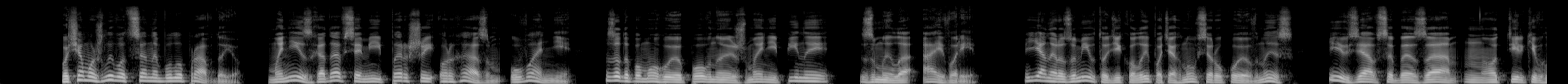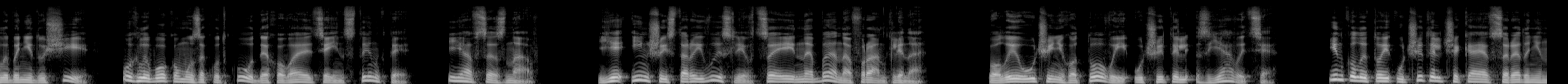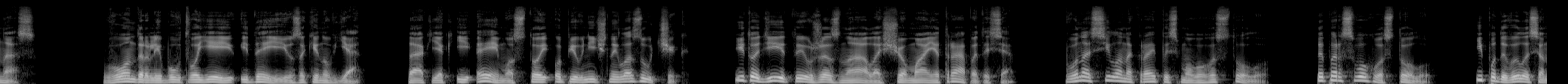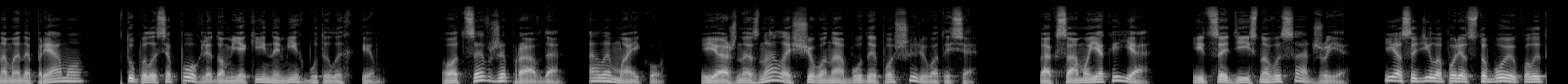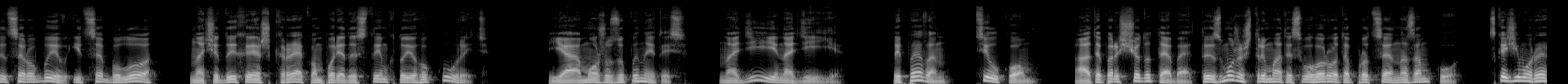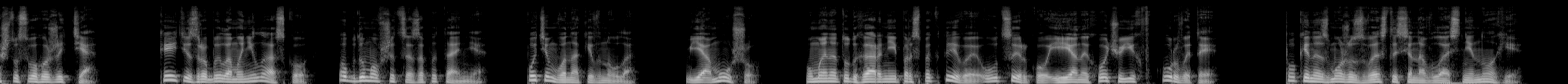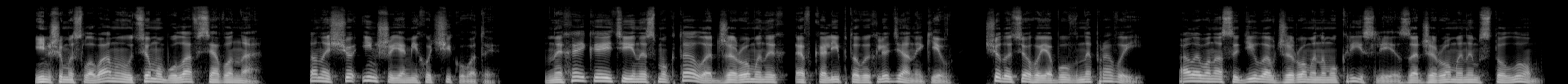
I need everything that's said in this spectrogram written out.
Хоча, можливо, це не було правдою. Мені згадався мій перший оргазм у ванні за допомогою повної жмені піни з мила Айворі. Я не розумів тоді, коли потягнувся рукою вниз і взяв себе за от тільки в глибині душі, у глибокому закутку, де ховаються інстинкти, я все знав. Є інший старий вислів, це й не Бена Франкліна. Коли учень готовий, учитель з'явиться. Інколи той учитель чекає всередині нас. Вондерлі був твоєю ідеєю, закинув я, так як і Еймос, той опівнічний лазутчик. І тоді ти вже знала, що має трапитися. Вона сіла на край письмового столу, тепер свого столу, і подивилася на мене прямо, втупилася поглядом, який не міг бути легким. Оце вже правда. Але, Майку, я ж не знала, що вона буде поширюватися. Так само, як і я, і це дійсно висаджує. Я сиділа поряд з тобою, коли ти це робив, і це було наче дихаєш креком поряд із тим, хто його курить. Я можу зупинитись. Надії, надії. Ти певен? Цілком. А тепер щодо тебе, ти зможеш тримати свого рота про це на замку, скажімо, решту свого життя. Кейті зробила мені ласку, обдумавши це запитання. Потім вона кивнула. Я мушу. У мене тут гарні перспективи у цирку, і я не хочу їх вкурвити, поки не зможу звестися на власні ноги. Іншими словами, у цьому була вся вона, та на що інше я міг очікувати. Нехай Кейті і не смоктала джеромених евкаліптових льодяників, щодо цього я був неправий, але вона сиділа в джероменому кріслі за джероменим столом.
